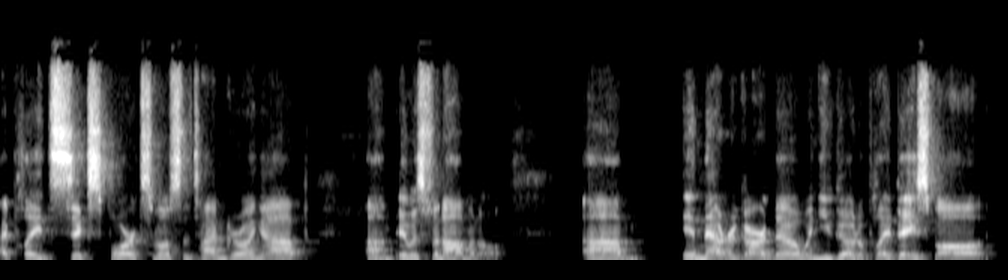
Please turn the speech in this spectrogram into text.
I played six sports most of the time growing up. Um, it was phenomenal. Um, in that regard, though, when you go to play baseball,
